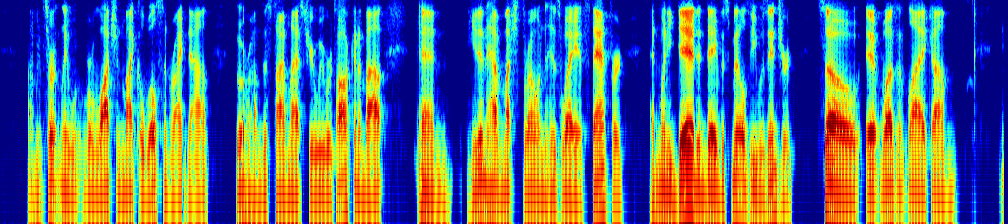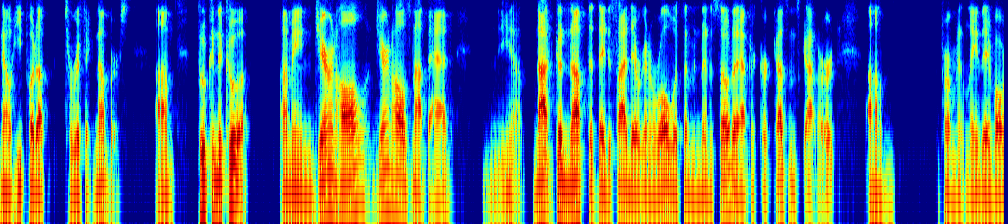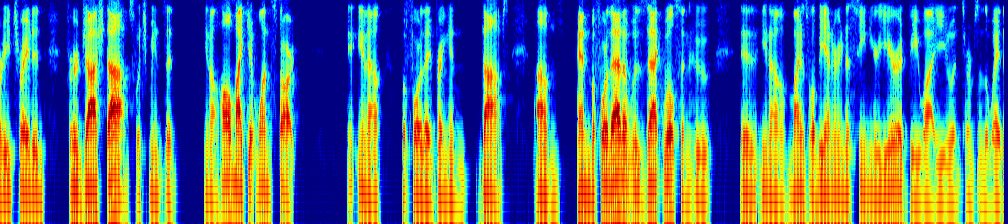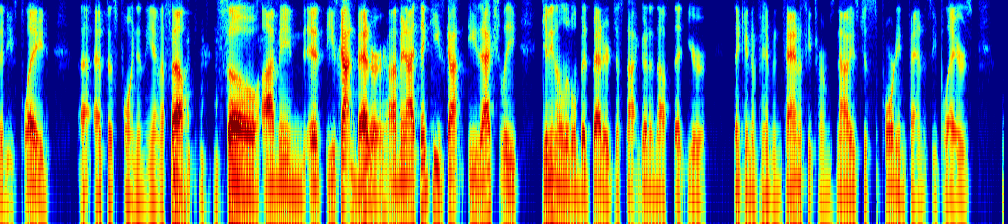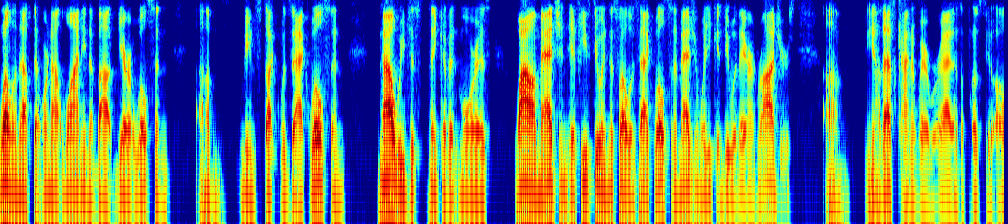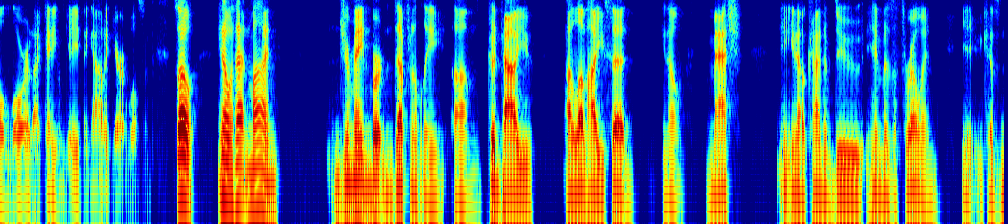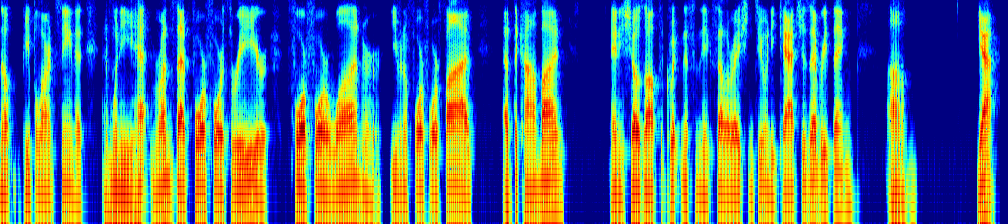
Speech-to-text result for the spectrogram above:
I mean, certainly we're watching Michael Wilson right now, who around this time last year we were talking about, and he didn't have much thrown his way at Stanford. And when he did in Davis Mills, he was injured. So it wasn't like, um, you know, he put up terrific numbers. Um, Puka Nacua. I mean, Jaren Hall, Jaren Hall's not bad. You know, not good enough that they decided they were going to roll with them in Minnesota after Kirk Cousins got hurt um, permanently. They've already traded for Josh Dobbs, which means that, you know, Hall might get one start, you know, before they bring in Dobbs. Um, and before that, it was Zach Wilson, who, is, you know, might as well be entering a senior year at BYU in terms of the way that he's played uh, at this point in the NFL. so, I mean, it, he's gotten better. I mean, I think he's gotten, he's actually getting a little bit better, just not good enough that you're thinking of him in fantasy terms. Now he's just supporting fantasy players well enough that we're not whining about Garrett Wilson um, being stuck with Zach Wilson. Now we just think of it more as, wow, imagine if he's doing this well with Zach Wilson, imagine what he could do with Aaron Rodgers. Um, you know, that's kind of where we're at as opposed to, oh, Lord, I can't even get anything out of Garrett Wilson. So, you know, with that in mind, Jermaine Burton definitely um, good value. I love how you said, you know, match, you know, kind of do him as a throw in because no people aren't seeing it. And when he ha- runs that 443 or 441 or even a 445, at the combine and he shows off the quickness and the acceleration too and he catches everything um yeah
